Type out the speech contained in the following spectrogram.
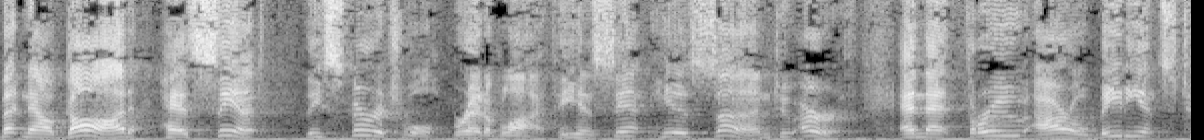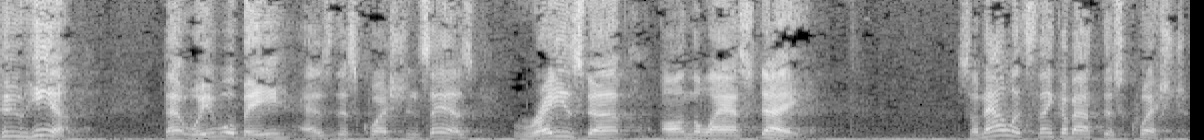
but now God has sent the spiritual bread of life. He has sent His Son to earth, and that through our obedience to Him, that we will be, as this question says, raised up on the last day. So now let's think about this question.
